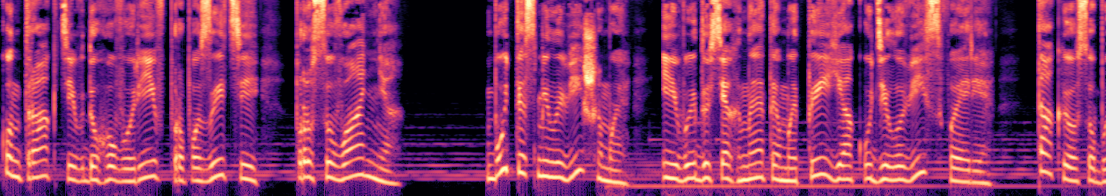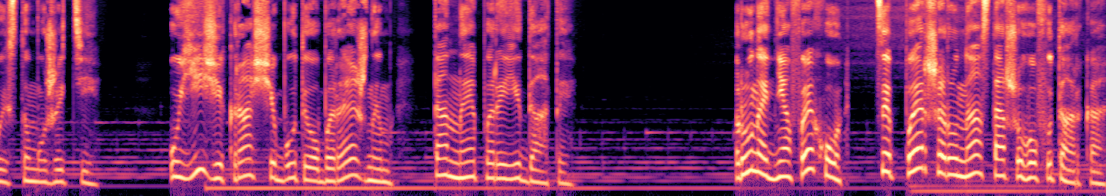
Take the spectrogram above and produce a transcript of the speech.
контрактів, договорів, пропозицій, просування. Будьте сміливішими, і ви досягнете мети як у діловій сфері, так і особистому житті. У їжі краще бути обережним та не переїдати. Руна дня феху це перша руна старшого футарка,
